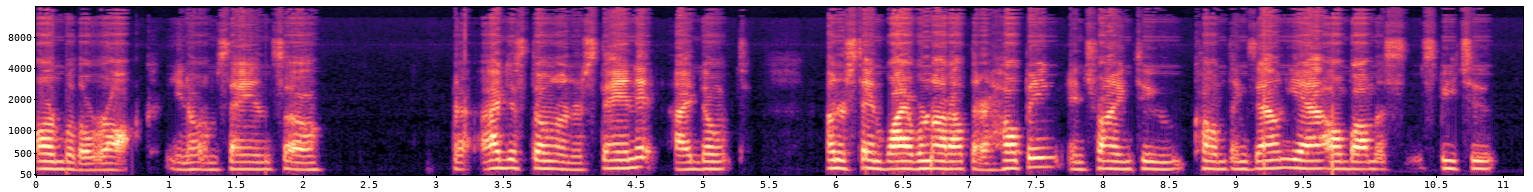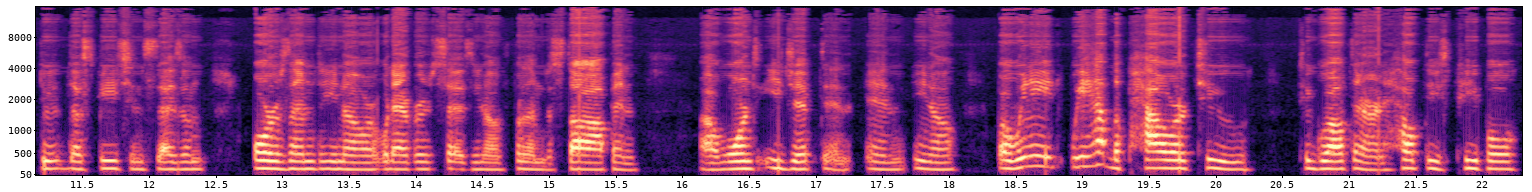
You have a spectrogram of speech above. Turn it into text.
armed with a rock. You know what I'm saying? So I just don't understand it. I don't understand why we're not out there helping and trying to calm things down. Yeah, Obama's speech do the speech and says them orders them to you know or whatever says you know for them to stop and uh, warns Egypt and and you know but we need we have the power to to go out there and help these people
